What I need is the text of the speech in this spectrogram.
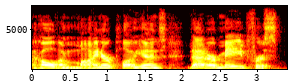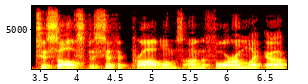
call them minor plugins that are made for to solve specific problems on the forum, like uh,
